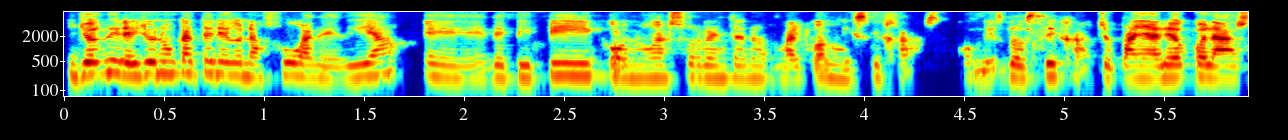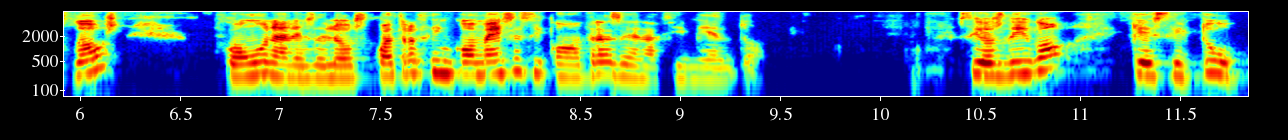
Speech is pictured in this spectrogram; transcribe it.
Yo diré, yo nunca he tenido una fuga de día eh, de pipí con un absorbente normal con mis hijas, con mis dos hijas. Yo pañaleo con las dos, con una desde los cuatro o cinco meses y con otras de nacimiento. Si os digo que si tú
